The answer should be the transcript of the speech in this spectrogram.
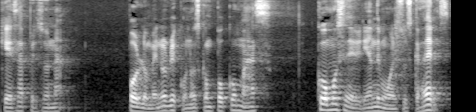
que esa persona por lo menos reconozca un poco más cómo se deberían de mover sus caderas.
